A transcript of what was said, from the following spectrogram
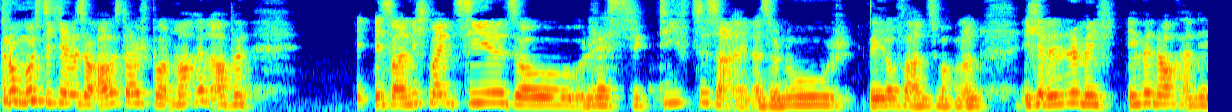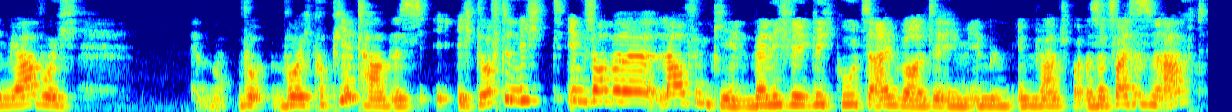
darum musste ich immer so Austauschsport machen, aber es war nicht mein Ziel, so restriktiv zu sein, also nur Velofahren zu machen. Und ich erinnere mich immer noch an dem Jahr, wo ich wo, wo ich kopiert habe, ist, ich durfte nicht im Sommer laufen gehen, wenn ich wirklich gut sein wollte im, im, im Radsport. Also 2008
